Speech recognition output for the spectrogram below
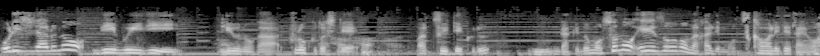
オリジナルの DVD っていうのが付録として、まあ、ついてくる。うん。んだけども、その映像の中でも使われてたよ。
